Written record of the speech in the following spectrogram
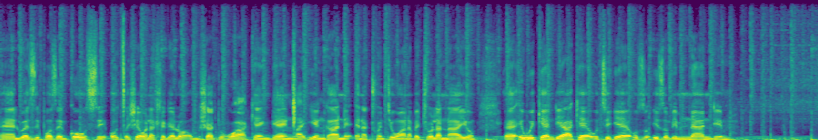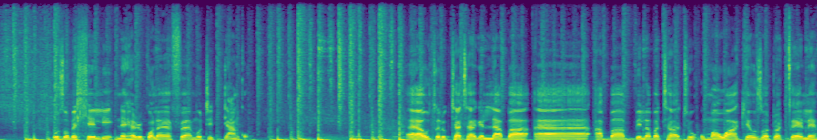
uh, lwezipho zenkosi ocishe walahlekelwa umshado wakhe ngenxa yengane ena 21 abejola nayo. Uh, iweekend yakhe uthi-ke izobe imnandi uzobe hleli neharry kwala fm uthi danko. Uh, ucela ukuthatha ke laba uh, ababili abathathu uma wakhe uzodwa cele.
